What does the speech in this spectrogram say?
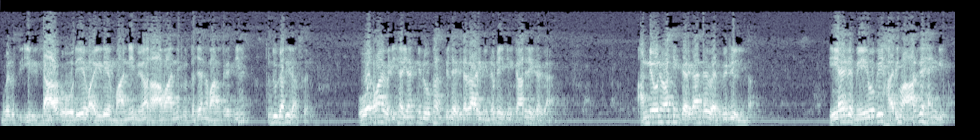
මොකද ඊර්ෂ්‍යාව, රෝධය, වෛරය, මාන්නය මේවා සාමාන්‍ය පුත්තජන මනසක තියෙන පුදු ගති ලක්ෂණ. ඕවා තමයි වැඩි හරියක් මේ ලෝකස්තිල එකකාරී වෙනකොට එක එක ආකාරයක ගන්න. අන්‍යෝන්‍ය වශයෙන් කරගන්න වැඩ පිළිවෙල ඉන්න. ඒ ඇයිද මේ ලෝකේ හරි මාර්ග හැංගෙනවා.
